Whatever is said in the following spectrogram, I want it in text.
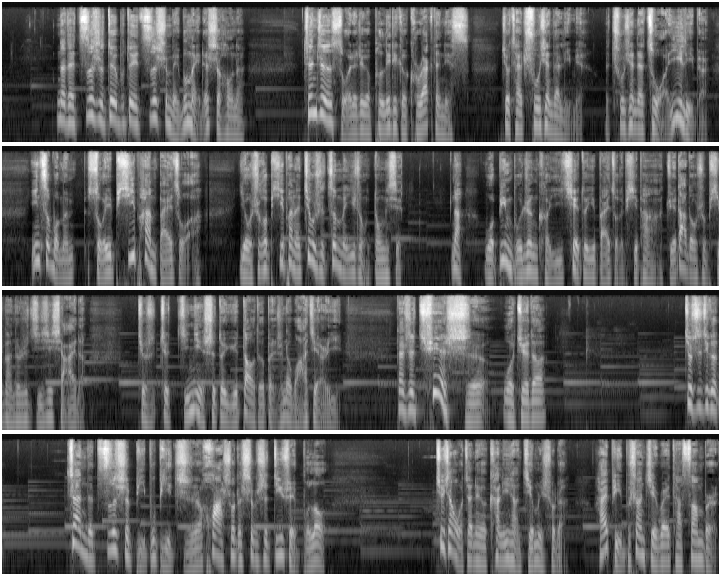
那在姿势对不对，姿势美不美的时候呢，真正所谓的这个 political correctness 就才出现在里面，出现在左翼里边。因此，我们所谓批判白左啊，有时候批判的就是这么一种东西。那我并不认可一切对于白左的批判啊，绝大多数批判都是极其狭隘的，就是就仅仅是对于道德本身的瓦解而已。但是确实，我觉得。就是这个站的姿势笔不笔直，话说的是不是滴水不漏？就像我在那个看理想节目里说的，还比不上 Jeretta Thunberg。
